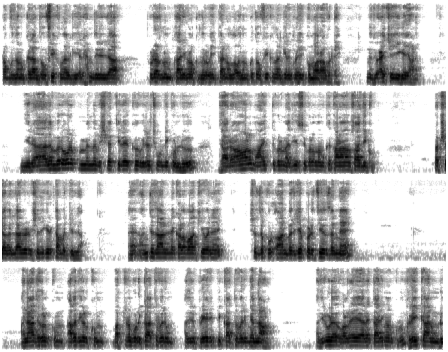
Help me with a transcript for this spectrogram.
റബ്ബ് നമുക്കെല്ലാം തൗഫീഖ് നൽകി അലഹമില്ല തുടർന്നും കാര്യങ്ങളൊക്കെ നിർവഹിക്കാൻ അള്ളാഹു നമുക്ക് തോഫിക്ക് നൽകി അനുഗ്രഹിക്കുമാറാവട്ടെ ഇന്ന് ദുആ ചെയ്യുകയാണ്. നിരാലംബരോടൊപ്പം എന്ന വിഷയത്തിലേക്ക് വിരൽ ചൂണ്ടിക്കൊണ്ട് ധാരാളം ആയത്തുകളും ഹദീസുകളും നമുക്ക് കാണാൻ സാധിക്കും. പക്ഷേ അതെല്ലാം ഇവിടെ വിശദീകരിക്കാൻ പറ്റില്ല. അന്ത്യനാളിനെ കളവാക്കിയവനെ ശുദ്ധ ഖുർആൻ പരിചയപ്പെടുത്തിയത് തന്നെ അനാഥകൾക്കും അഗതികൾക്കും ഭക്ഷണം കൊടുക്കാത്തവരും അതിൽ പ്രേരിപ്പിക്കാത്തവരും എന്നാണ്. അതിലൂടെ വളരെയേറെ കാര്യങ്ങൾ ഗ്രഹിക്കാനുണ്ട്.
